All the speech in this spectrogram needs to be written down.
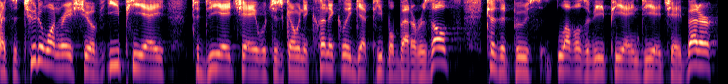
it's a two to one ratio of EPA to DHA, which is going to clinically get people better results because it boosts levels of EPA and DHA better.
